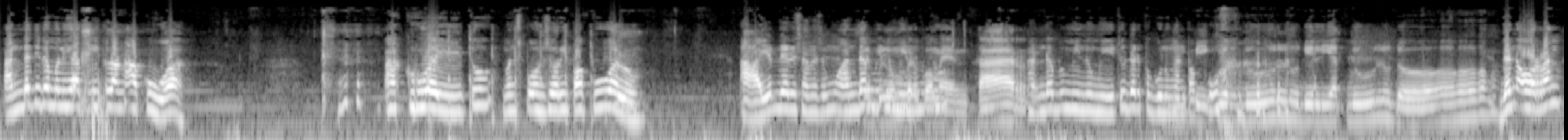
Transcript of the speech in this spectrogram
Anda tidak melihat iklan Aqua. Aqua itu mensponsori Papua loh. Air dari sana semua. Anda sebelum minum-minum itu. berkomentar Anda meminum itu dari pegunungan Papua. dipikir dulu dilihat dulu dong Dan orang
